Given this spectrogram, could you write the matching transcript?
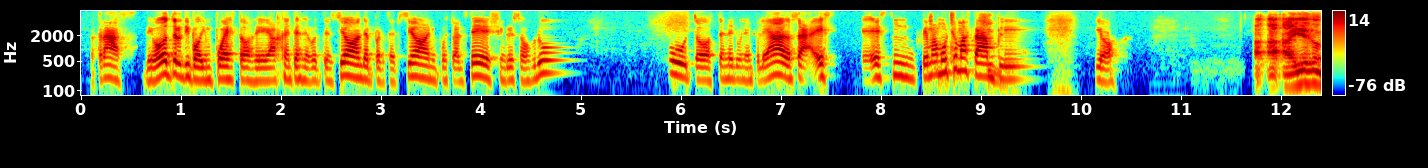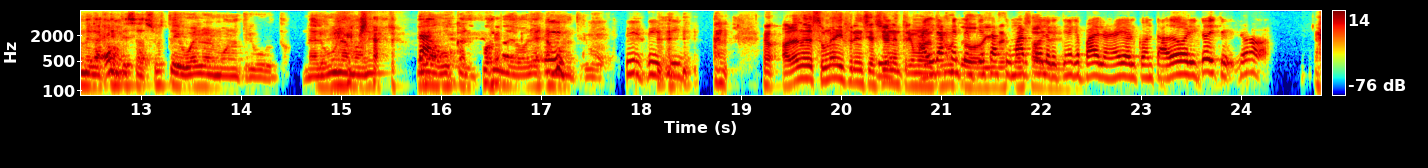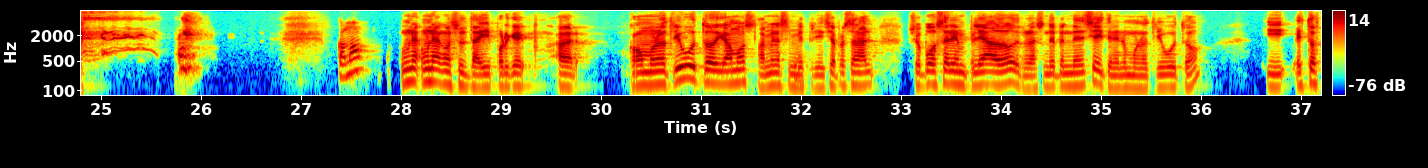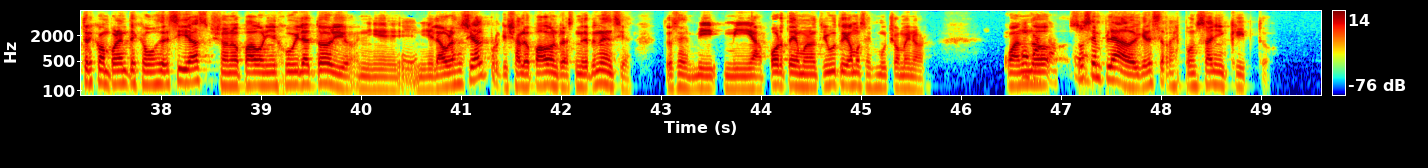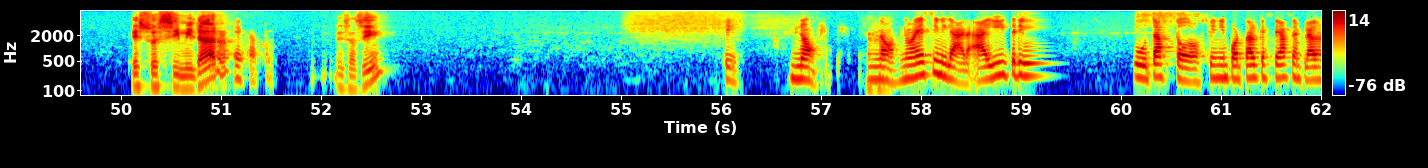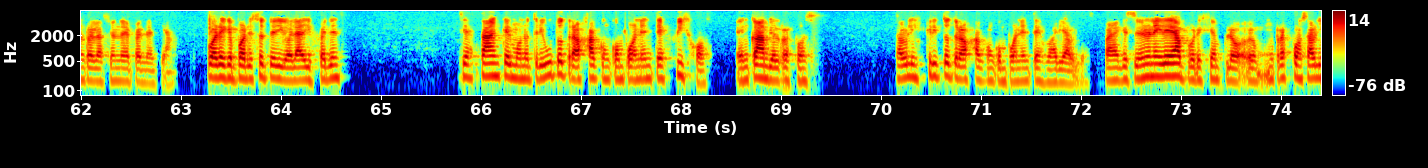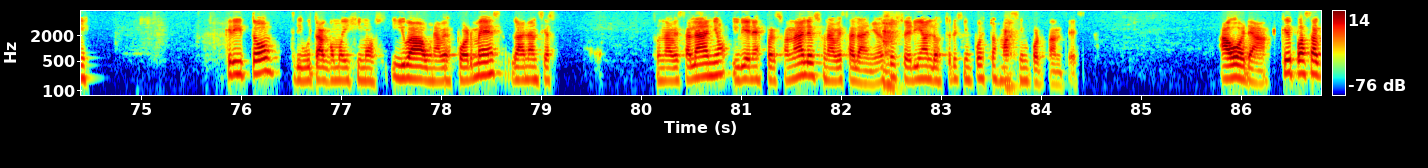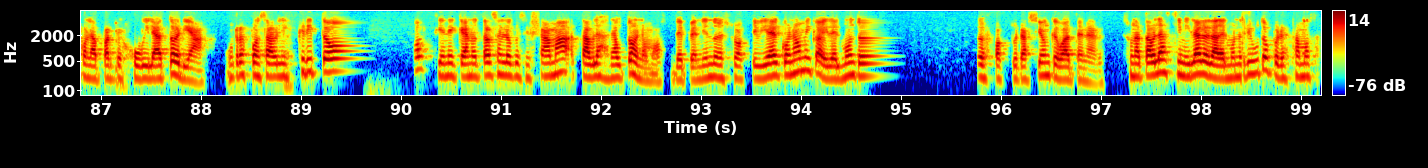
atrás, de otro tipo de impuestos, de agentes de retención, de percepción, impuesto al sello, ingresos brutos, tener un empleado. O sea, es, es un tema mucho más amplio. A- Ahí es donde la gente se asusta y vuelve al monotributo. De alguna manera busca la forma de volver al monotributo. Sí, sí, sí. No, hablando de eso, una diferenciación Sí, entre Ahí la gente monotributo y empieza a sumar todo lo que tiene que pagar el honorario del contador y todo, y dice, no. ¿Cómo? Una, una consulta ahí, porque, a ver, como monotributo, digamos, al menos en mi experiencia personal, yo puedo ser empleado de relación de dependencia y tener un monotributo. Y estos tres componentes que vos decías, yo no pago ni el jubilatorio ni, Sí. ni el obra social porque ya lo pago en relación de dependencia. Entonces, mi, mi aporte de monotributo, digamos, es mucho menor. Cuando Exacto, sí. sos empleado y querés ser responsable inscripto, ¿eso es similar? Exacto. ¿Es así? Sí. No, no, no es similar. Ahí tributas todo, sin importar que seas empleado en relación de dependencia. Porque por eso te digo, la diferencia está en que el monotributo trabaja con componentes fijos. En cambio, el responsable inscrito trabaja con componentes variables. Para que se den una idea, por ejemplo, un responsable inscrito tributa, como dijimos, IVA una vez por mes, ganancias una vez al año y bienes personales una vez al año. Esos serían los tres impuestos más importantes. Ahora, ¿qué pasa con la parte jubilatoria? Un responsable inscrito tiene que anotarse en lo que se llama tablas de autónomos, dependiendo de su actividad económica y del monto facturación que va a tener. Es una tabla similar a la del monotributo, pero estamos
